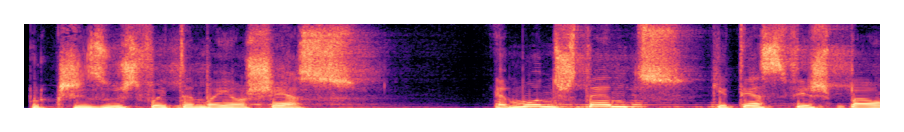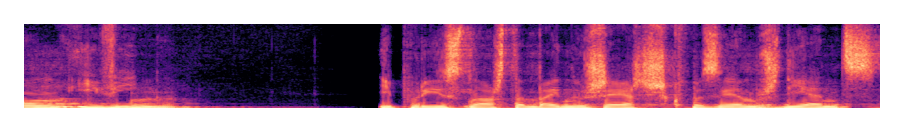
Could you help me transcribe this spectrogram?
porque Jesus foi também ao excesso. Amou-nos tanto que até se fez pão e vinho. E por isso nós também nos gestos que fazemos diante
